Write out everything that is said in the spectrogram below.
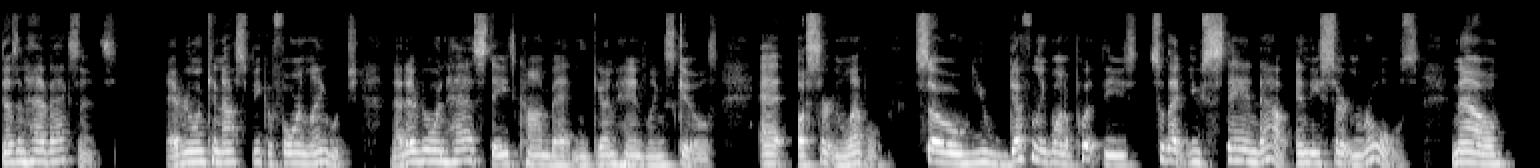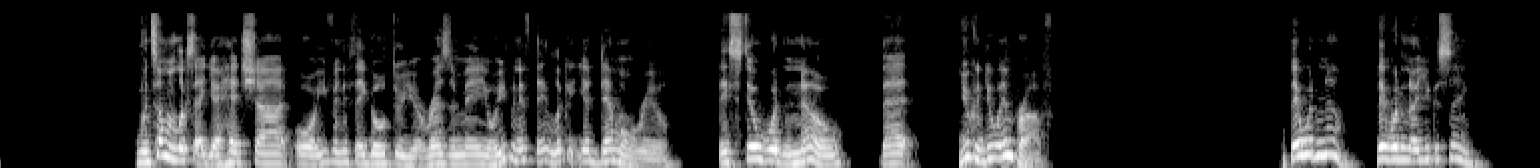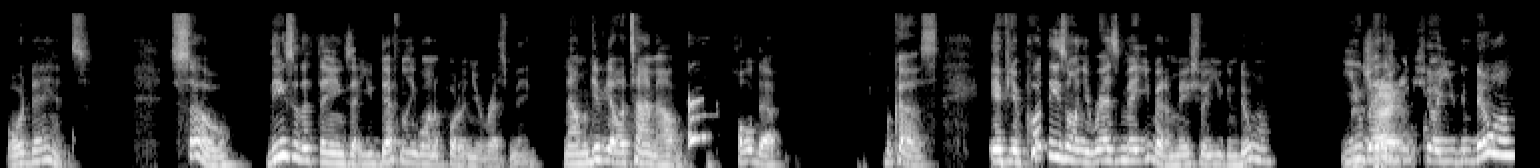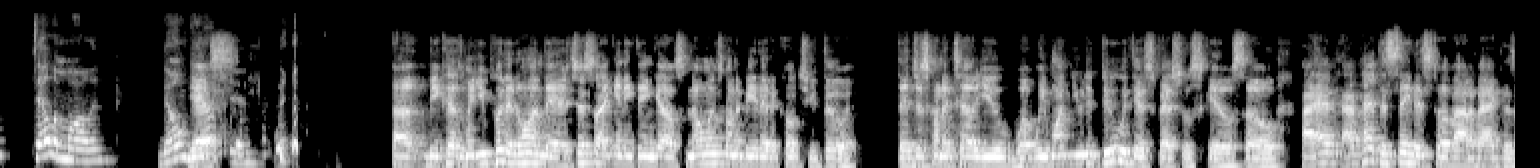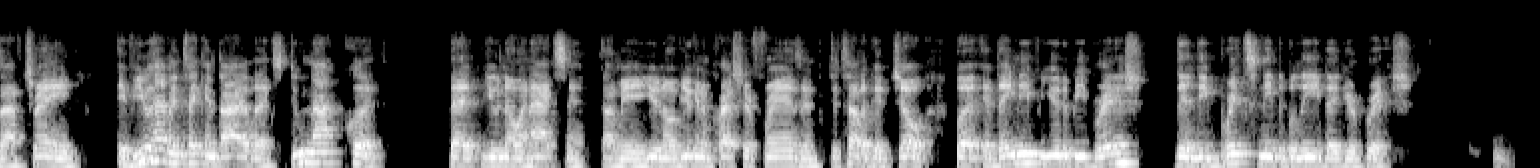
doesn't have accents. Everyone cannot speak a foreign language. Not everyone has stage combat and gun handling skills at a certain level. So you definitely want to put these so that you stand out in these certain roles. Now, when someone looks at your headshot or even if they go through your resume or even if they look at your demo reel they still wouldn't know that you can do improv. They wouldn't know. They wouldn't know you could sing or dance. So these are the things that you definitely want to put on your resume. Now i'm gonna give y'all a timeout. Hold up. Because if you put these on your resume you better make sure you can do them you That's better right. make sure you can do them Tell him, Marlon. Don't get yes. uh, because when you put it on there, it's just like anything else. No one's going to be there to coach you through it. They're just going to tell you what we want you to do with your special skills. So I had I've had to say this to a lot of actors I've trained. If you haven't taken dialects, do not put that you know an accent. I mean, you know, if you can impress your friends and to tell a good joke, but if they need for you to be British, then the Brits need to believe that you're British.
